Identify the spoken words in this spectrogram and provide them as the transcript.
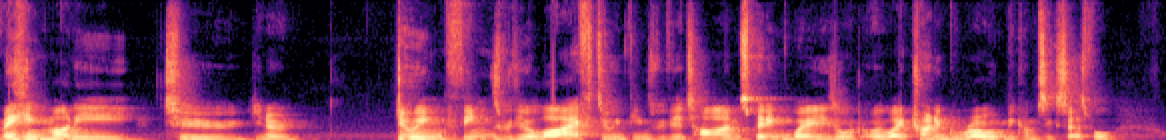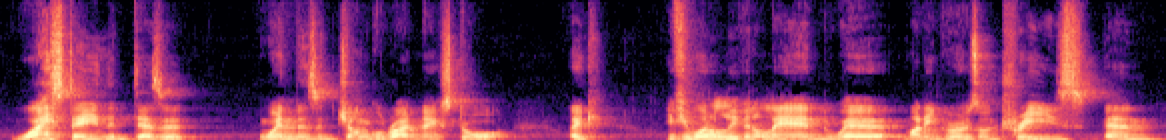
making money, to, you know, doing things with your life, doing things with your time, spending ways or, or like trying to grow and become successful. Why stay in the desert when there's a jungle right next door. Like, if you want to live in a land where money grows on trees, then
